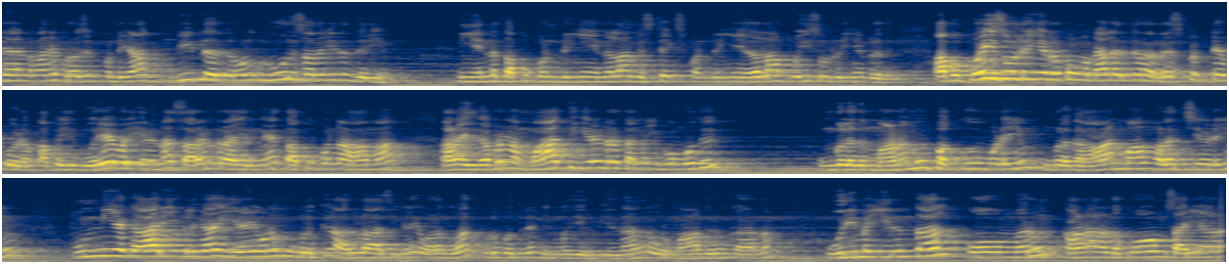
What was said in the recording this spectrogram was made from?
தெரியாத மாதிரியே ப்ரொஜெக்ட் பண்ணுறீங்க ஆனால் வீட்டில் இருக்கிறவங்களுக்கு நூறு சதவீதம் தெரியும். நீங்கள் என்ன தப்பு பண்ணுறீங்க என்னெல்லாம் மிஸ்டேக்ஸ் பண்ணுறீங்க எதெல்லாம் பொய் சொல்கிறீங்கன்றது அப்போ பொய் சொல்கிறீங்கன்றப்ப உங்கள் மேலே இருக்கிற ரெஸ்பெக்டே போயிடும். அப்போ இதுக்கு ஒரே வழி என்னன்னா சரண்டர் ஆயிருங்க. தப்பு பண்ண ஆமாம் ஆனால் இதுக்கப்புறம் நான் மாற்றிக்கிறேன்ற தன்மைக்கு போகும்போது உங்களது மனமும் பக்குவம் அடையும் உங்களது ஆன்மாவும் வளர்ச்சி அடையும். புண்ணிய காரியங்களுக்காக இறைவனும் உங்களுக்கு அருளாசிகளை வழங்குவார். குடும்பத்தில் நிம்மதி இருக்கும். இதுதாங்க ஒரு மாபெரும் காரணம். உரிமை இருந்தால் கோபம் வரும். ஆனால் அந்த கோபம் சரியான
